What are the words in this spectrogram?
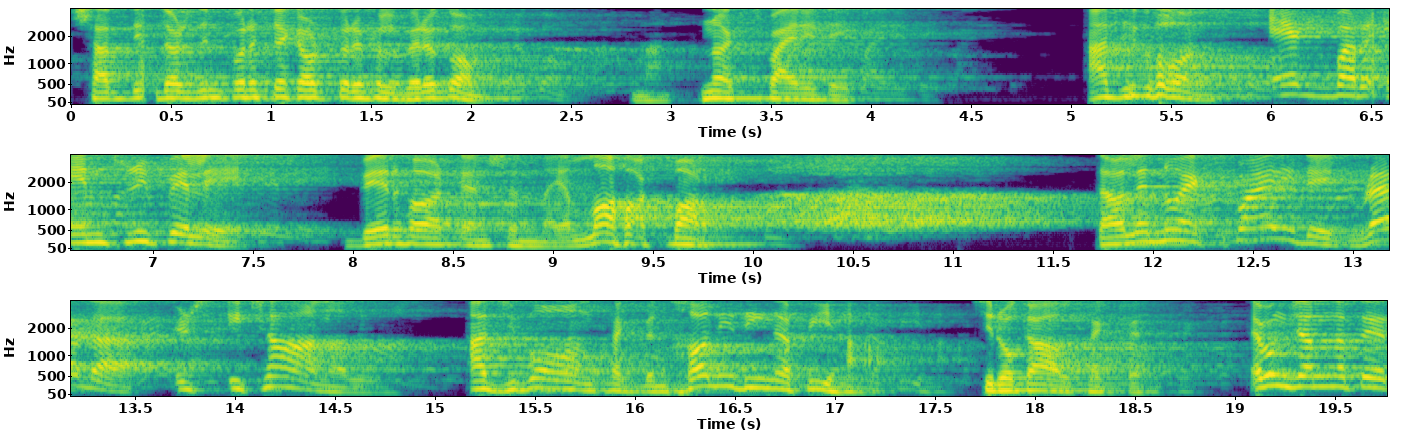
সাত দিন, দশ দিন পরে চেক আউট করে ফেলবে, এরকম? নো এক্সপায়ারি ডেট আজীবন একবার এন্ট্রি পেলে বের হওয়ার টেনশন নাই। আল্লাহ আকবার। তাহলে নো এক্সপায়ারি ডেট রাদা ইটস ইটার্নাল আজীবন থাকবেন, খালিদিনা ফিহা, চিরকাল থাকবেন। এবং জান্নাতের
